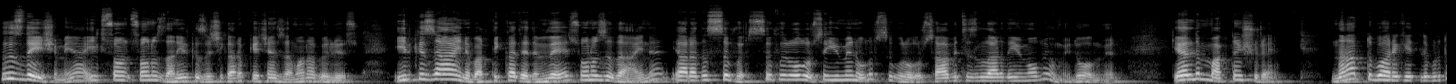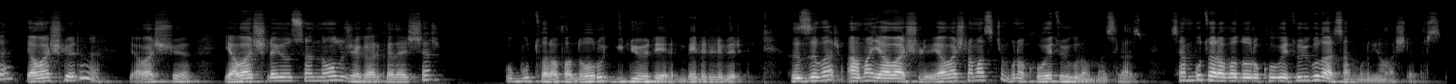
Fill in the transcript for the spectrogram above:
Hız değişimi ya. İlk son, son hızdan ilk hızı çıkarıp geçen zamana bölüyorsun. İlk hızı aynı bak dikkat edin ve son hızı da aynı. Ya arada sıfır. Sıfır olursa ivme ne olur? Sıfır olur. Sabit hızlarda ivme oluyor muydu? Olmuyordu. Geldin baktın şuraya. Ne yaptı bu hareketli burada? Yavaşlıyor değil mi? Yavaşlıyor. Yavaşlıyorsa ne olacak arkadaşlar? Bu bu tarafa doğru gidiyor diyelim. Belirli bir hızı var ama yavaşlıyor. Yavaşlaması için buna kuvvet uygulanması lazım. Sen bu tarafa doğru kuvvet uygularsan bunu yavaşlatırsın.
